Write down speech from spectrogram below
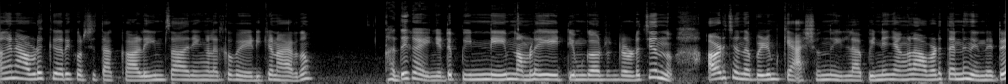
അങ്ങനെ അവിടെ കയറി കുറച്ച് തക്കാളിയും സാധനങ്ങളൊക്കെ മേടിക്കണമായിരുന്നു. അത് കഴിഞ്ഞിട്ട് പിന്നെയും നമ്മൾ എ ടി എം കൗണ്ടറിന്റെ അവിടെ ചെന്നു. അവിടെ ചെന്നപ്പോഴും ക്യാഷ് ഒന്നും ഇല്ല. പിന്നെ ഞങ്ങൾ അവിടെ തന്നെ നിന്നിട്ട്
